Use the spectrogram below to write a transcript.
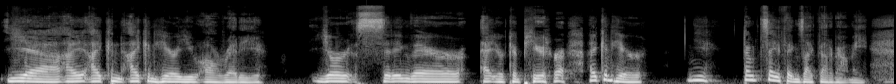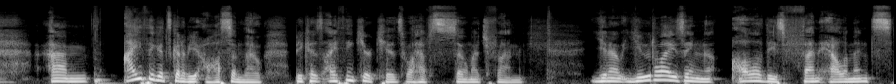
Yeah, I, I can, I can hear you already. You're sitting there at your computer. I can hear. Yeah, don't say things like that about me. Um, I think it's going to be awesome though, because I think your kids will have so much fun you know, utilizing all of these fun elements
